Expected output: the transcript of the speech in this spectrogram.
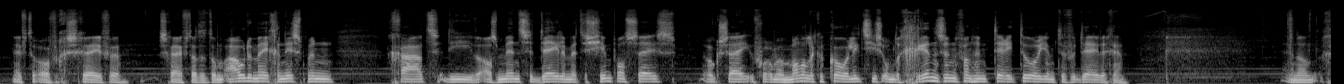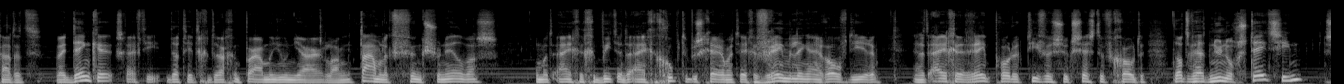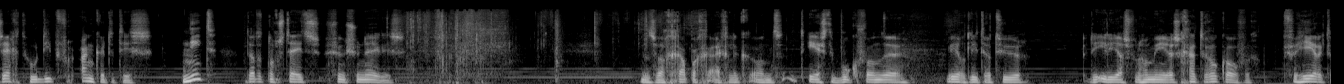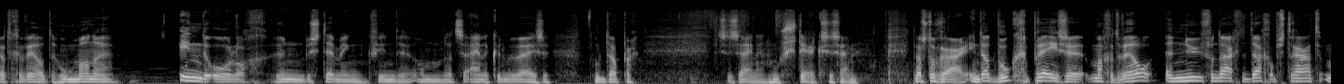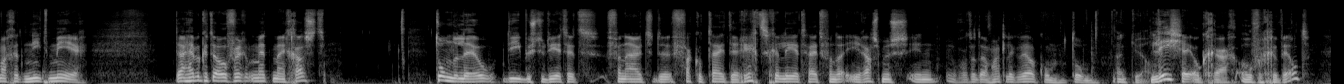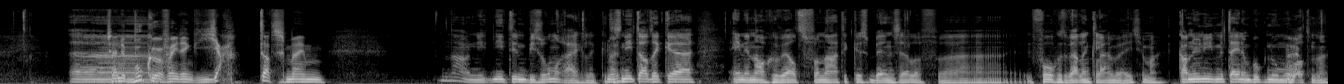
heeft erover geschreven. Schrijft dat het om oude mechanismen gaat die we als mensen delen met de chimpansees. Ook zij vormen mannelijke coalities om de grenzen van hun territorium te verdedigen. En dan gaat het... Wij denken, schrijft hij, dat dit gedrag een paar miljoen jaar lang tamelijk functioneel was om het eigen gebied en de eigen groep te beschermen... tegen vreemdelingen en roofdieren... en het eigen reproductieve succes te vergroten. Dat we het nu nog steeds zien, zegt hoe diep verankerd het is. Niet dat het nog steeds functioneel is. Dat is wel grappig eigenlijk, want het eerste boek van de wereldliteratuur... de Ilias van Homerus, gaat er ook over. Verheerlijk dat geweld, hoe mannen in de oorlog hun bestemming vinden... omdat ze eindelijk kunnen bewijzen hoe dapper ze zijn en hoe sterk ze zijn. Dat is toch raar. In dat boek, geprezen mag het wel... en nu, vandaag de dag op straat, mag het niet meer. Daar heb ik het over met mijn gast... Tom de Leeuw, die bestudeert het vanuit de faculteit de rechtsgeleerdheid van de Erasmus in Rotterdam. Hartelijk welkom, Tom. Dank je wel. Lees jij ook graag over geweld? Uh... Zijn er boeken waarvan je denkt, ja, dat is mijn nou, niet, niet in het bijzonder eigenlijk. Het is niet dat ik uh, een en al geweldsfanaticus ben zelf. Uh, ik volg het wel een klein beetje, maar ik kan nu niet meteen een boek noemen... wat me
